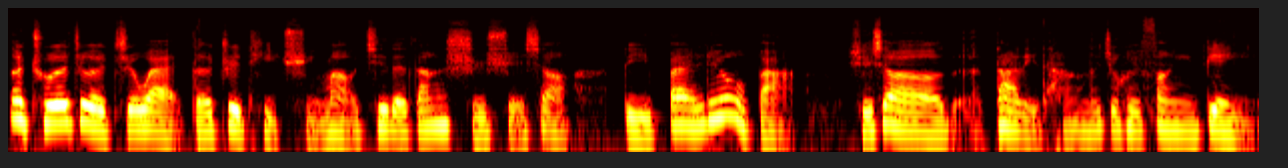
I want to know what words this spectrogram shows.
那除了这个之外，德智体群嘛，我记得当时学校礼拜六吧，学校的大礼堂呢就会放映电影，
